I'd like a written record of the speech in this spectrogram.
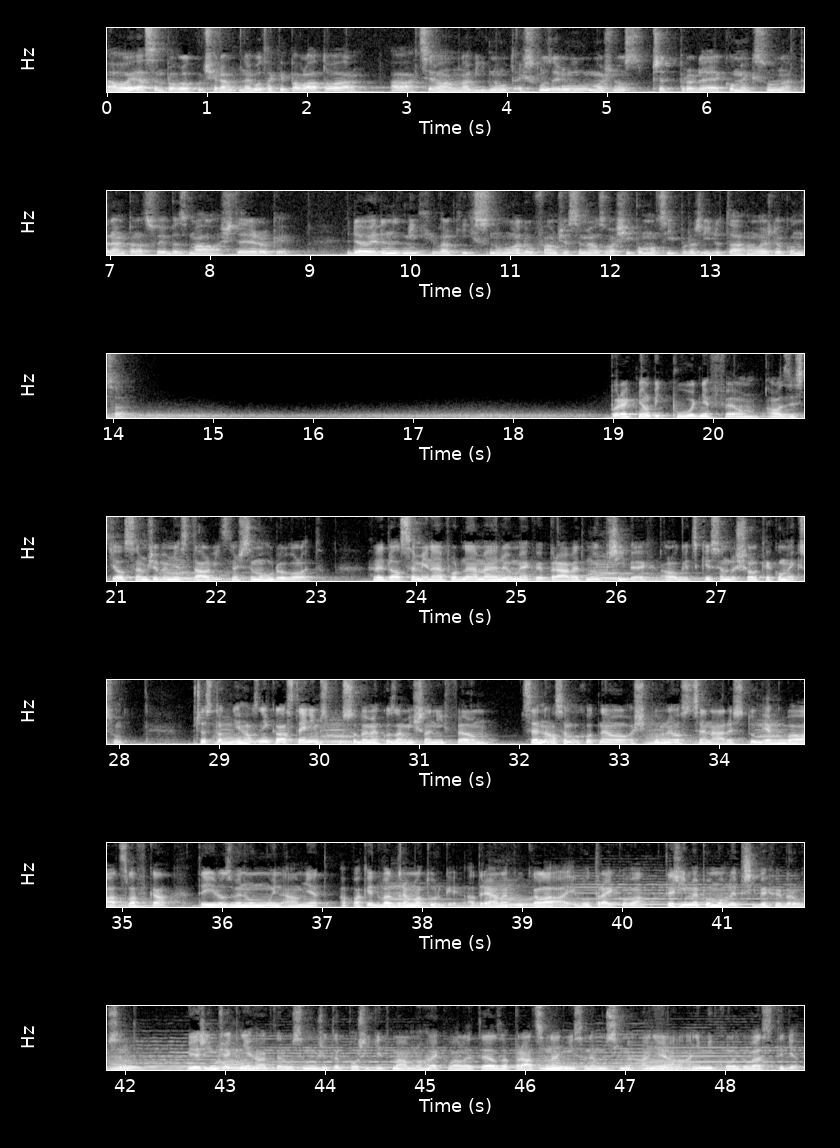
Ahoj, já jsem Pavel Kučera, nebo taky Pavlátovár a chci vám nabídnout exkluzivní možnost předprodeje komiksu, na kterém pracuji bezmála 4 roky. Jde o jeden z mých velkých snů a doufám, že se mi ho s vaší pomocí podaří dotáhnout až do konce. Projekt měl být původně film, ale zjistil jsem, že by mě stál víc, než si mohu dovolit. Hledal jsem jiné vhodné médium, jak vyprávět můj příběh a logicky jsem došel ke komiksu. Přesto kniha vznikla stejným způsobem jako zamýšlený film. Sehnal jsem ochotného a šikovného scénáristu Jakuba Václavka, který rozvinul můj námět, a pak je dva dramaturgy, Adriana Kukala a Ivo Trajkova, kteří mi pomohli příběh vybrousit. Věřím, že kniha, kterou si můžete pořídit, má mnohé kvality a za práci na ní se nemusíme ani já, ani mý kolegové stydět.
